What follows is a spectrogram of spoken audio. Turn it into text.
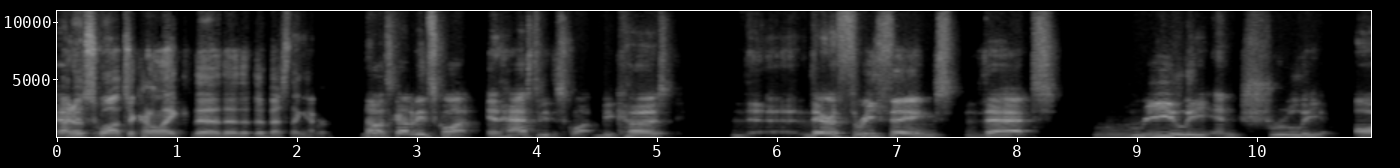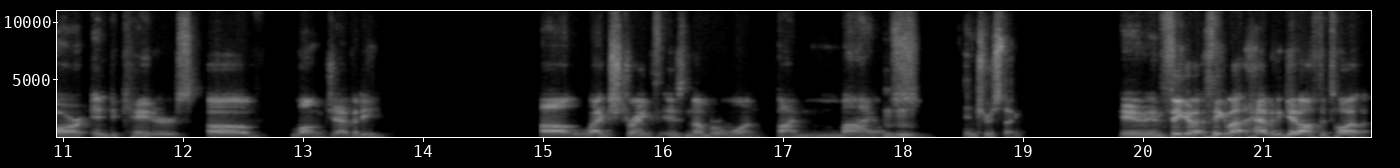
I Gotta know be- squats are kind of like the, the the best thing ever. No, it's got to be the squat. It has to be the squat because th- there are three things that really and truly are indicators of longevity. Uh, leg strength is number one by miles. Hmm. Interesting. And, and think about think about having to get off the toilet.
